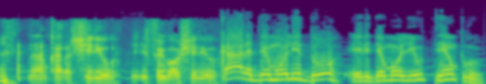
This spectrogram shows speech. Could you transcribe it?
Não, cara, Shiryu. Ele foi igual o Shiryu. Cara, demolidor. Ele demoliu o templo.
